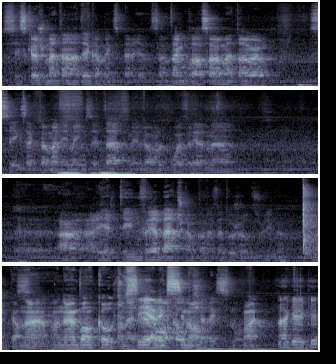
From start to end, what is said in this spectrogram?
C'est ce que je m'attendais comme expérience. En tant que brasseur amateur, c'est exactement les mêmes étapes, mais là, on le voit vraiment en, en réalité, une vraie batch comme qu'on a fait aujourd'hui. on, a un, on a un bon coach On aussi bon avec coach Simon. avec Simon. Ouais. OK, OK.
